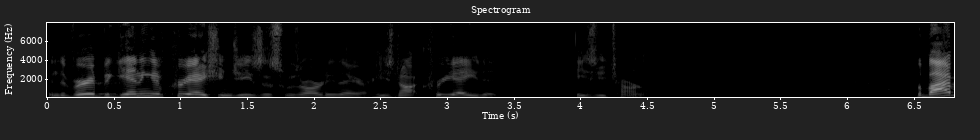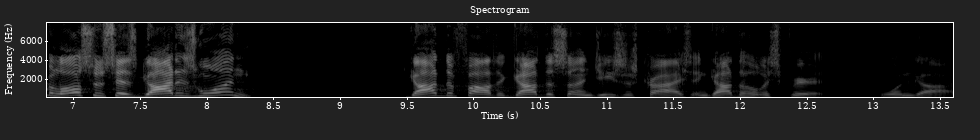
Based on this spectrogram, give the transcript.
In the very beginning of creation, Jesus was already there. He's not created, he's eternal. The Bible also says God is one God the Father, God the Son, Jesus Christ, and God the Holy Spirit, one God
